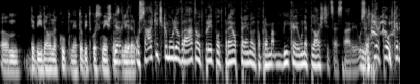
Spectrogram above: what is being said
Um, da bi jih dal na kup, ne, to bi tako smešno Ja, izgledalo. vsakič, ko morajo vrata odpreti, pa odprejo panel, pa premikajo une ploščice, stari. Vse, kjerkoli, kjer,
